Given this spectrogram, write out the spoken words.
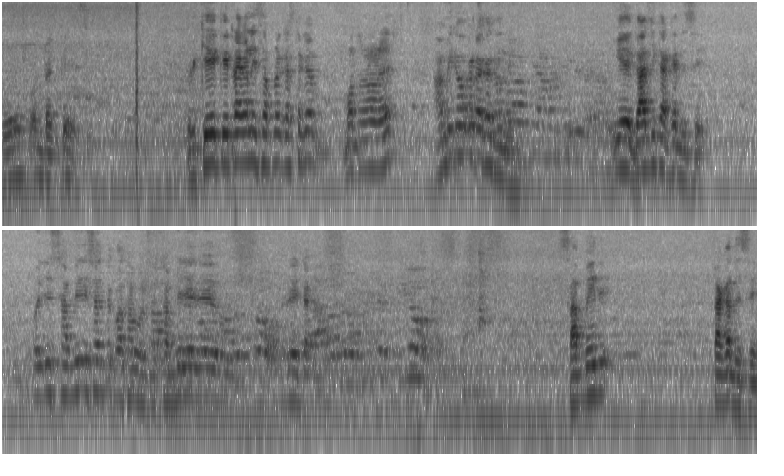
পরে কন্ট্যাক্টে এসেছি। তো কে কে টাকা নিছে আপনার কাছ থেকে মন্ত্রণালয়ের? আমি কাউকে টাকা দিই ইয়ে গাজি কাকে দিছে? ওই যে সাব্বিরের সাথে কথা বলছে সাব্বিরের টাকা। সাব্বির টাকা দিছে।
